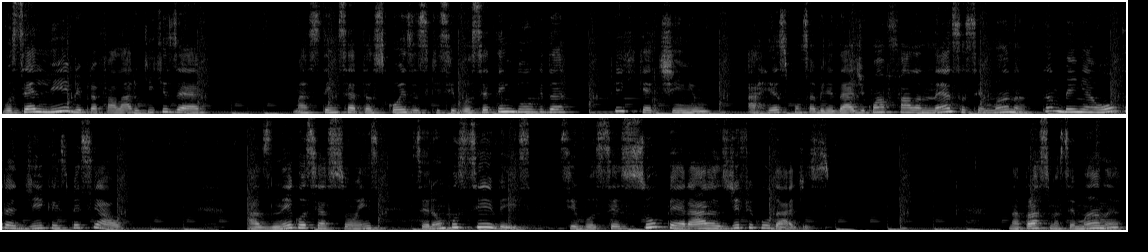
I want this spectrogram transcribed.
Você é livre para falar o que quiser, mas tem certas coisas que, se você tem dúvida, fique quietinho. A responsabilidade com a fala nessa semana também é outra dica especial. As negociações serão possíveis se você superar as dificuldades. Na próxima semana,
